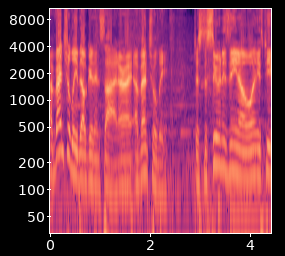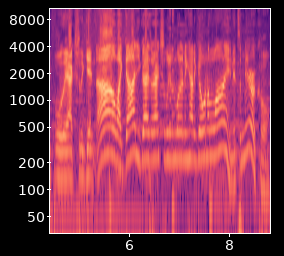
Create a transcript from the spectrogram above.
Eventually they'll get inside, alright? Eventually. Just as soon as, you know, one of these people, they actually get, oh my god, you guys are actually learning how to go on a line. It's a miracle.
